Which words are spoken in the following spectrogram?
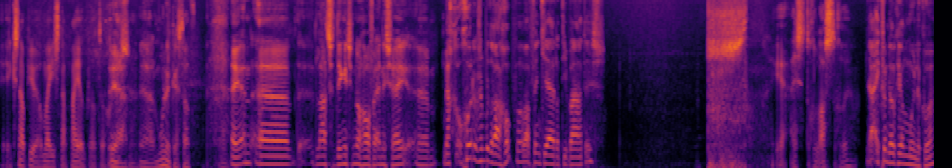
ik snap je wel, maar je snapt mij ook wel toch? Ja, Dus, eh, ja, moeilijk is dat. Ja. Hey, en eh, het laatste dingetje nog over NEC. ehm, Maar go- gooi er eens een bedrag op. Maar wat vind jij dat die waard is? ja, is het toch lastig hoor. Ja, ik vind het ook heel moeilijk hoor.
